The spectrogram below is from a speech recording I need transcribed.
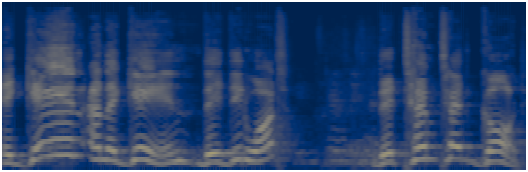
Again and again, they did what? They tempted God.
